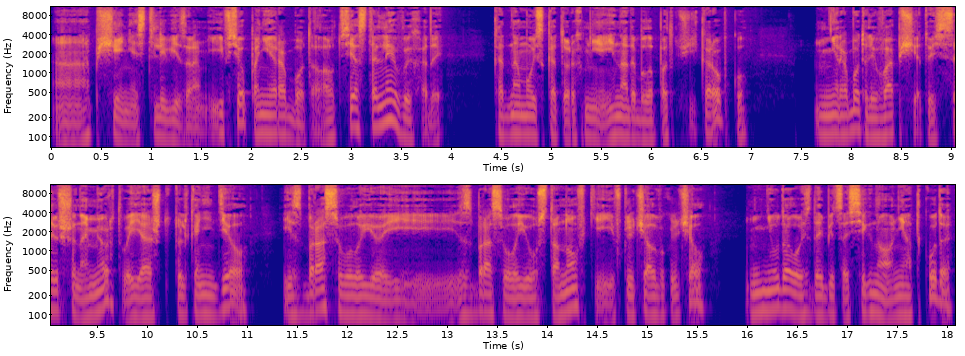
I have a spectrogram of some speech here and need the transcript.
а, общения с телевизором, и все по ней работало. А вот все остальные выходы, к одному из которых мне и надо было подключить коробку, не работали вообще. То есть совершенно мертвые. Я что только не делал. И сбрасывал ее, и сбрасывал ее установки, и включал-выключал. Не удалось добиться сигнала ниоткуда.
